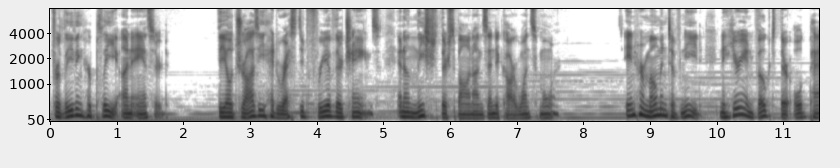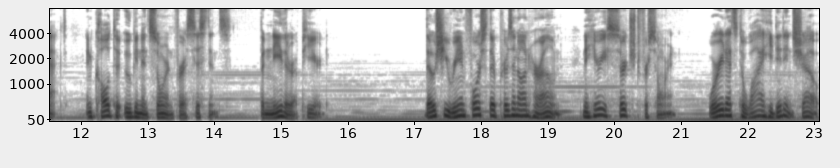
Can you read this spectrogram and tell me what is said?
for leaving her plea unanswered. The Eldrazi had wrested free of their chains and unleashed their spawn on Zendikar once more. In her moment of need, Nahiri invoked their old pact and called to Ugin and Sorin for assistance, but neither appeared. Though she reinforced their prison on her own, Nahiri searched for Sorin, worried as to why he didn't show,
